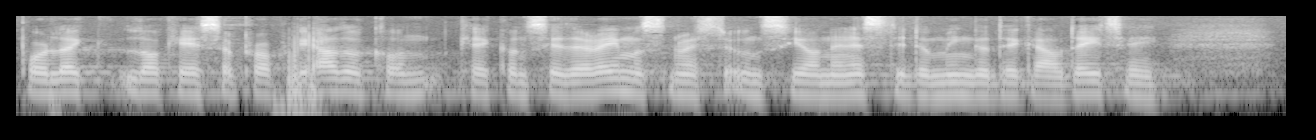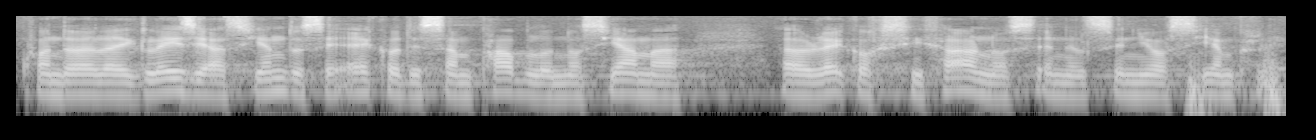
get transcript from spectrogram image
por lo que es apropiado que consideremos nuestra unción en este domingo de Gaudete, cuando la Iglesia, haciéndose eco de San Pablo, nos llama a regocijarnos en el Señor siempre.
